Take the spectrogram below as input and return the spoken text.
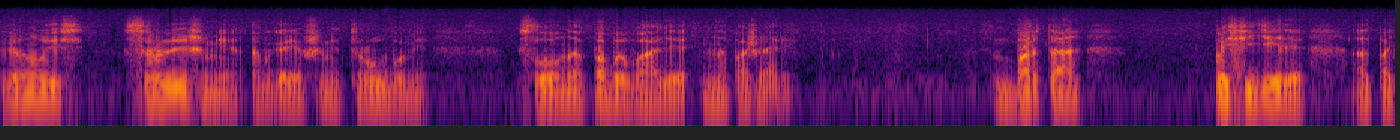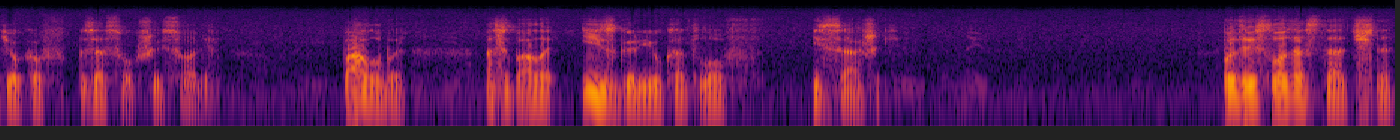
Вернулись с рыжими обгоревшими трубами, словно побывали на пожаре. Борта посидели от потеков засохшей соли. Палубы — осыпала изгорью котлов и сажей. Потрясло достаточно.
